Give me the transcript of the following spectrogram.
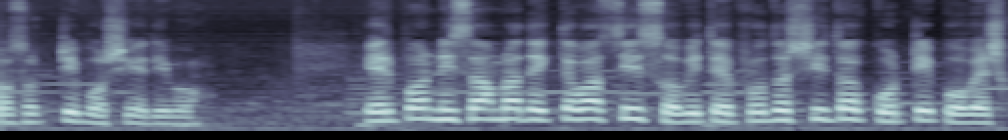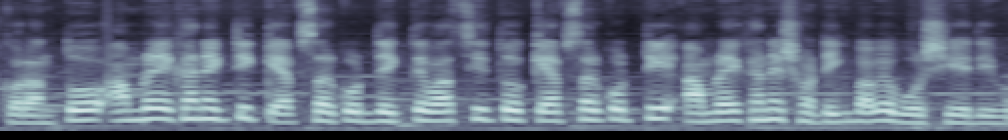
বছরটি বসিয়ে দিব। এরপর নিচে আমরা দেখতে পাচ্ছি, ছবিতে প্রদর্শিত কোডটি প্রবেশ করান। তো আমরা এখানে একটি ক্যাপচার কোড দেখতে পাচ্ছি, তো ক্যাপচার কোডটি আমরা এখানে সঠিকভাবে বসিয়ে দিব।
